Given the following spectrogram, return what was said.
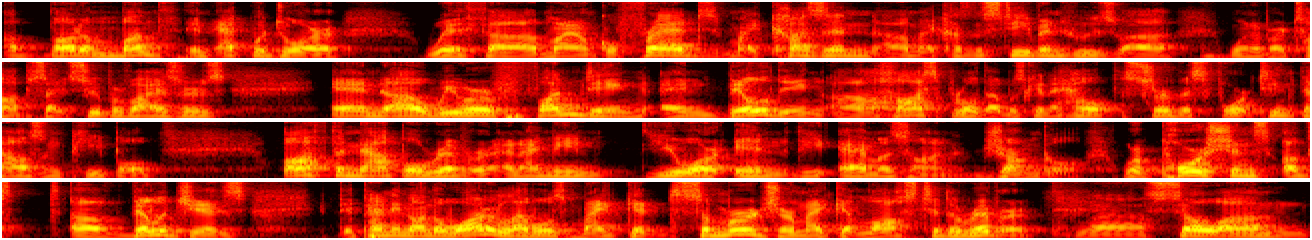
about a month in Ecuador with uh, my uncle Fred, my cousin, uh, my cousin Stephen, who's uh, one of our top site supervisors. And uh, we were funding and building a hospital that was going to help service 14,000 people off the Napo River. And I mean, you are in the Amazon jungle where portions of, of villages, depending on the water levels, might get submerged or might get lost to the river. Wow. So um,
